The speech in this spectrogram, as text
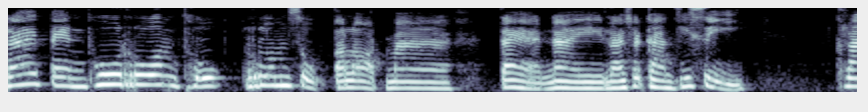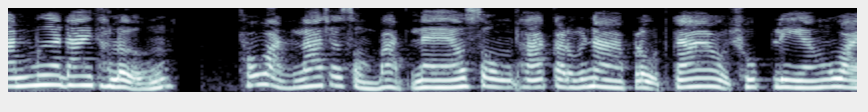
ได้เป็นผู้ร่วมทุกข์ร่วมสุขตลอดมา แต่ในรัชกาลที่สี่ครั้นเมื่อได้เถลิง ถวันราชสมบัติแล้วทรงพระกรุณาโปรดเกล้าชุบเลี้ยงไว้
